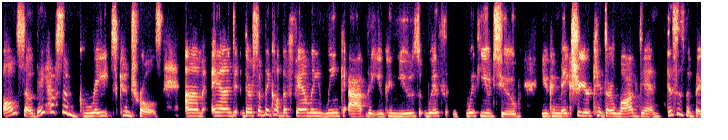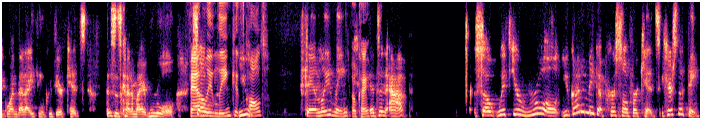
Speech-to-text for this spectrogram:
also they have some great controls. Um, and there's something called the family link app that you can use with with youtube. You can make sure your kids are logged in. This is the big one that i think with your kids. This is kind of my rule. Family so link it's you, called Family Link. Okay. It's an app. So, with your rule, you got to make it personal for kids. Here's the thing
